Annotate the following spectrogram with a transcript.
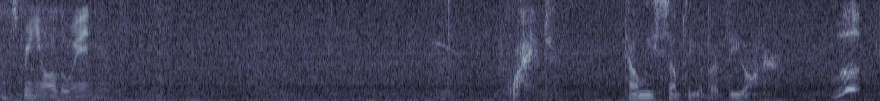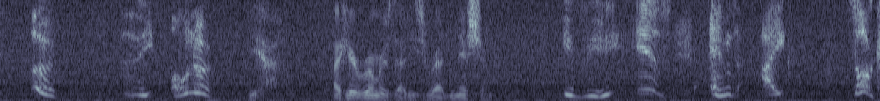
Let's bring you all the way in here. Quiet. Tell me something about the owner. What? Uh, the owner? Yeah. I hear rumors that he's Red Nishin. If he is, and I talk,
